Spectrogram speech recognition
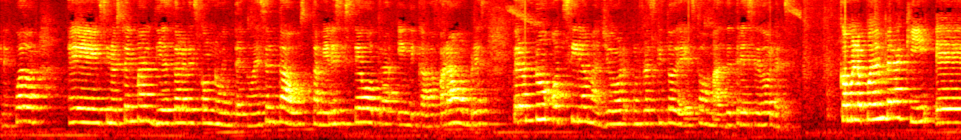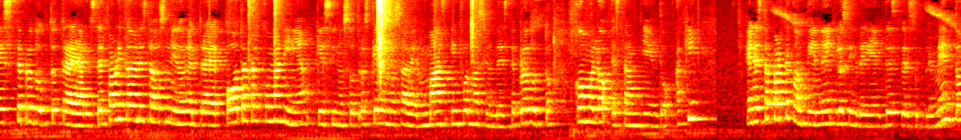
en Ecuador eh, si no estoy mal, 10 dólares con 99 centavos. También existe otra indicada para hombres, pero no oscila mayor un frasquito de esto a más de 13 dólares. Como lo pueden ver aquí, este producto trae, al ser fabricado en Estados Unidos, él trae otra calcomanía que si nosotros queremos saber más información de este producto, como lo están viendo aquí. En esta parte contiene ingredientes del suplemento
